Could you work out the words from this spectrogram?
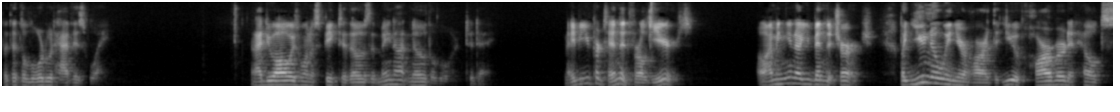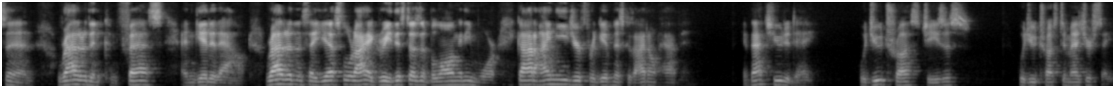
but that the Lord would have his way. And I do always want to speak to those that may not know the Lord today. Maybe you pretended for years. Oh, I mean, you know, you've been to church, but you know in your heart that you have harbored and held sin rather than confess and get it out. Rather than say, Yes, Lord, I agree, this doesn't belong anymore. God, I need your forgiveness because I don't have it. If that's you today, would you trust Jesus? Would you trust him as your Savior?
